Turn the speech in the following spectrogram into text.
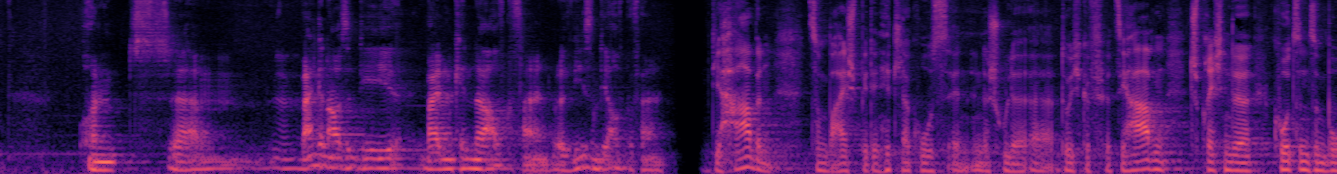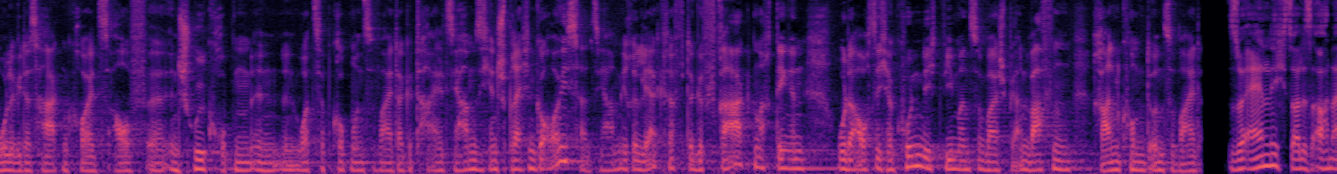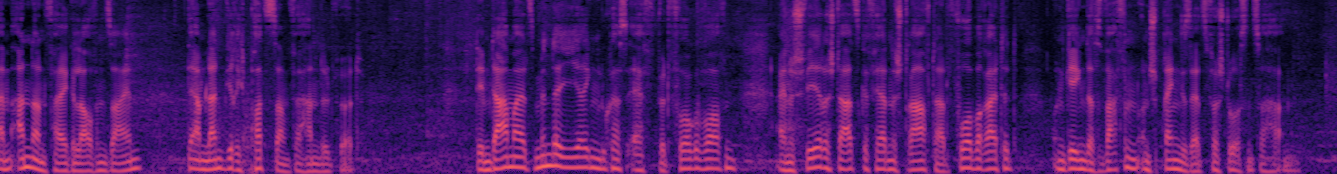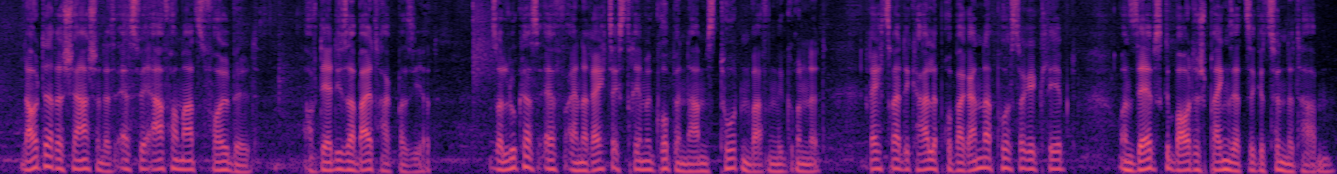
Und ähm, wann genau sind die beiden Kinder aufgefallen oder wie sind die aufgefallen? Die haben zum Beispiel den Hitlergruß in, in der Schule äh, durchgeführt. Sie haben entsprechende kurze Symbole wie das Hakenkreuz auf, äh, in Schulgruppen, in, in WhatsApp-Gruppen und so weiter geteilt. Sie haben sich entsprechend geäußert. Sie haben ihre Lehrkräfte gefragt nach Dingen oder auch sich erkundigt, wie man zum Beispiel an Waffen rankommt und so weiter. So ähnlich soll es auch in einem anderen Fall gelaufen sein, der am Landgericht Potsdam verhandelt wird. Dem damals minderjährigen Lukas F. wird vorgeworfen, eine schwere staatsgefährdende Straftat vorbereitet und gegen das Waffen- und Sprenggesetz verstoßen zu haben. Laut der Recherche des SWR-Formats Vollbild, auf der dieser Beitrag basiert, soll Lukas F. eine rechtsextreme Gruppe namens Totenwaffen gegründet, rechtsradikale Propagandaposter geklebt und selbstgebaute Sprengsätze gezündet haben.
